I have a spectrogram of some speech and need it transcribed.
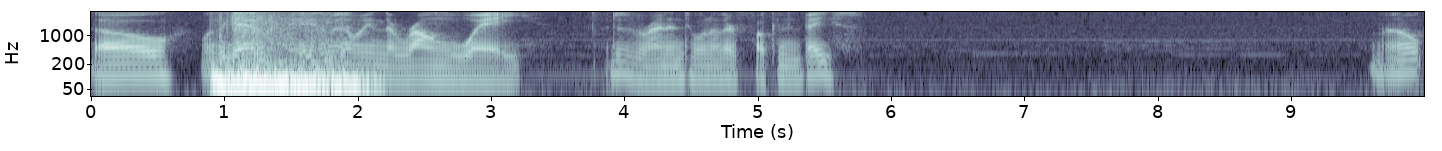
So, once again, I'm going the wrong way. I just ran into another fucking base. No,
